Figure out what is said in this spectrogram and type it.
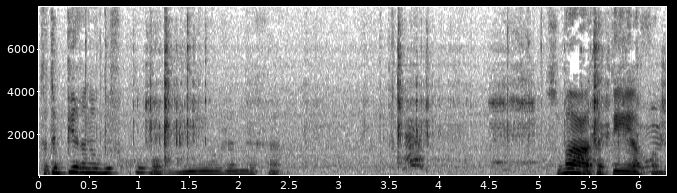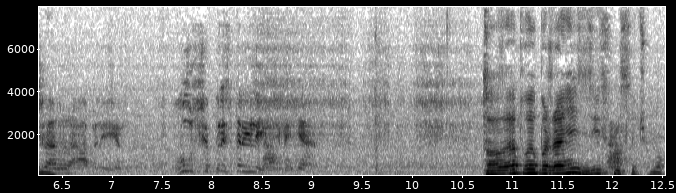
Та тепер не обов'язково, мені вже не ха. Собака, блін. Жара, Та твоє бажання здійсниться, чувак.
